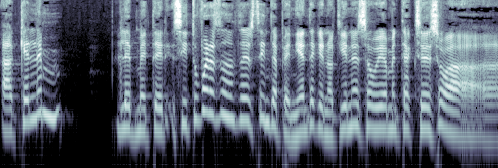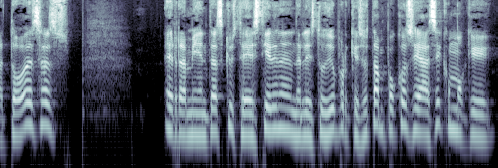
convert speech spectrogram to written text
¿A qué le, le meter? Si tú fueras un artista independiente que no tienes obviamente acceso a todas esas herramientas que ustedes tienen en el estudio, porque eso tampoco se hace como que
